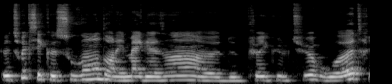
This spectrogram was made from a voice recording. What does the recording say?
le truc c'est que souvent dans les magasins euh, de puriculture ou autres,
